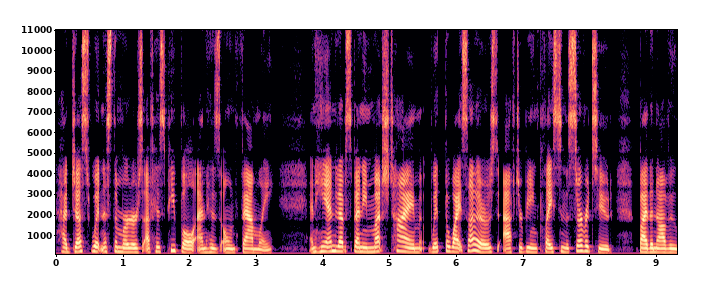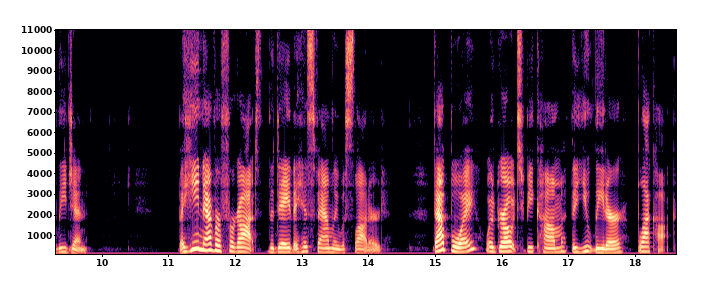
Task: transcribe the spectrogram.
had just witnessed the murders of his people and his own family, and he ended up spending much time with the white settlers after being placed into servitude by the Nauvoo Legion. But he never forgot the day that his family was slaughtered. That boy would grow to become the Ute leader, Blackhawk.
